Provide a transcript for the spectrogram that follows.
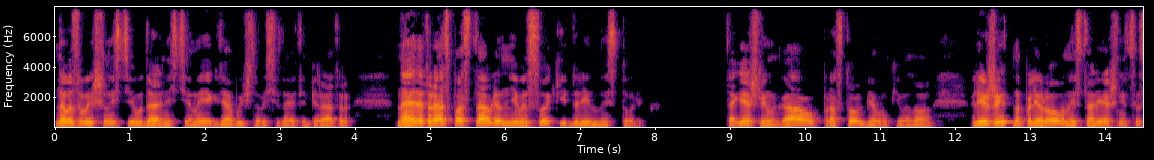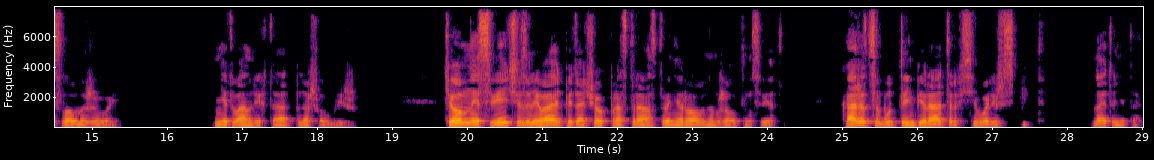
На возвышенности у дальней стены, где обычно выседает император, на этот раз поставлен невысокий длинный столик. Тагеш Лингау в простом белом кимоно лежит на полированной столешнице, словно живой. Нетван Рихтат подошел ближе. Темные свечи заливают пятачок пространства неровным желтым светом. Кажется, будто император всего лишь спит. Но это не так.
